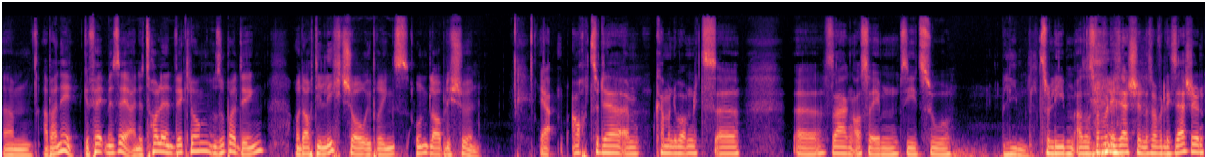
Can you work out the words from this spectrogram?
Ähm, aber nee, gefällt mir sehr. Eine tolle Entwicklung, super Ding. Und auch die Lichtshow übrigens unglaublich schön. Ja, auch zu der ähm, kann man überhaupt nichts äh, äh, sagen, außer eben sie zu Lieben. zu lieben. Also es war wirklich sehr schön, es war wirklich sehr schön.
